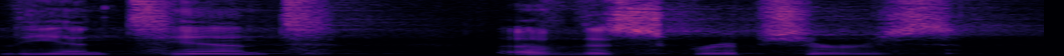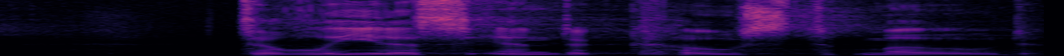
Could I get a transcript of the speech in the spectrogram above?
the intent of the scriptures to lead us into coast mode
